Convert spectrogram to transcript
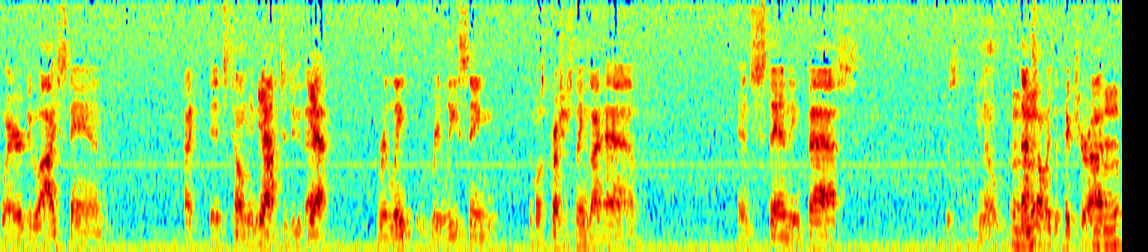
where do I stand? I, it's telling me Yeah. not to do that. Yeah. Rele- releasing the most precious things I have, and standing fast. Just, you know, Mhm. that's always the picture I've Mhm.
